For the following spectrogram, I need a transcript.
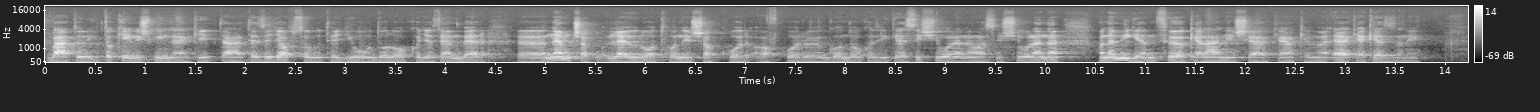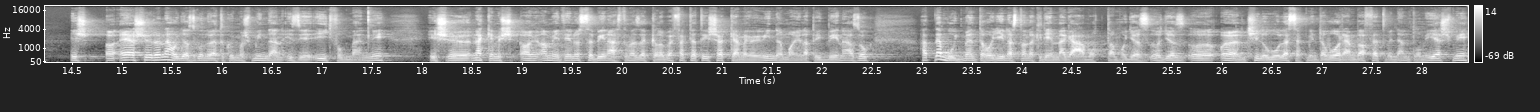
Bátorítok én is mindenkit, tehát ez egy abszolút egy jó dolog, hogy az ember nem csak leül otthon és akkor, akkor gondolkozik, ez is jó lenne, az is jó lenne, hanem igen, föl kell állni és el kell, el kell kezdeni. És elsőre nehogy azt gondoljátok, hogy most minden izé így fog menni, és nekem is, am- amit én összebénáztam ezekkel a befektetésekkel, meg minden mai napig bénázok, hát nem úgy ment, ahogy én azt annak idén megálmodtam, hogy az, hogy az ö, olyan csillogó leszek, mint a Warren Buffett, vagy nem tudom, ilyesmi.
